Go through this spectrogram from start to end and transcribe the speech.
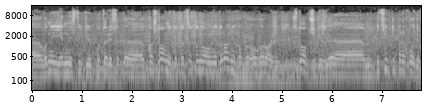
Е, вони є не стільки, повторюся, коштовні, тобто це встановлення дорожніх огорожень, стовпчиків, підсвітки переходів.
